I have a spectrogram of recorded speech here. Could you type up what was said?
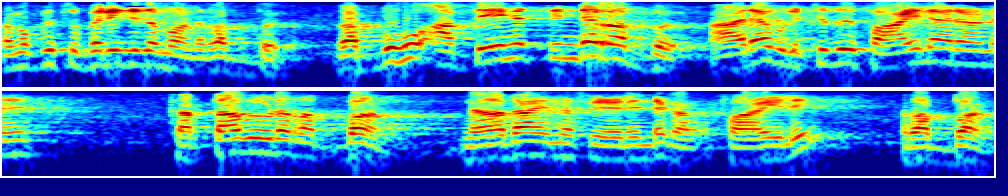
നമുക്ക് സുപരിചിതമാണ് റബ്ബ്. റബ്ബുഹു അദ്ദേഹത്തിന്റെ റബ്ബ്. ആരാ വിളിച്ചത്? ഫായിൽ ആരാണ്? കർത്താവ് ഇവിടെ റബ്ബാണ്. നാദ എന്ന ഫേലിന്റെ ഫായിൽ റബ്ബാണ്.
